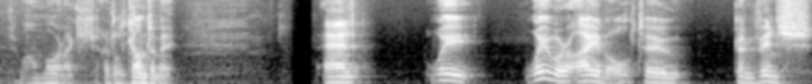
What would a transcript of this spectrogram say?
There's one more, and I- it'll come to me. And we we were able to convince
